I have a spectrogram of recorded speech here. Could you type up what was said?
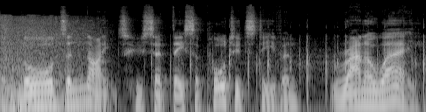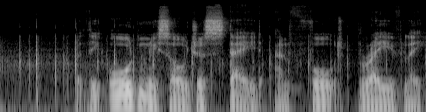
The lords and knights who said they supported Stephen ran away, but the ordinary soldiers stayed and fought bravely.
